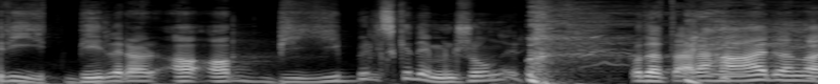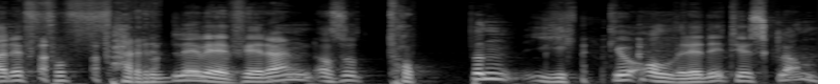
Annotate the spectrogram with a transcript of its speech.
dritbiler av, av, av bibelske dimensjoner. Og dette er her, den derre forferdelige V4-eren Altså, toppen gikk jo allerede i Tyskland.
